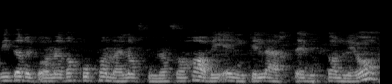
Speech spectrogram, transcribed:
videregående rakk opp hånda i norsken og sa har vi egentlig lært det vi skal i år?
